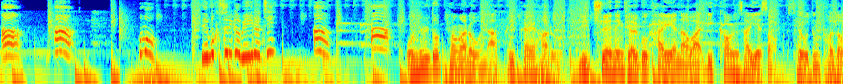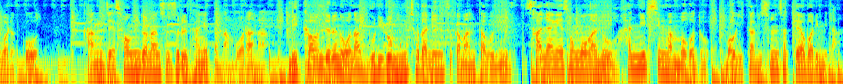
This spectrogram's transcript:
아, 아, 어머, 내 목소리가 왜 이러지? 아, 아. 오늘도 평화로운 아프리카의 하루. 리추에는 결국 하이에나와 리카온 사이에서 새우등 터져버렸고 강제 성전환 수술을 당했다나 뭐라나. 리카온들은 워낙 무리로 뭉쳐다니는 수가 많다 보니 사냥에 성공한 후 한 입씩만 먹어도 먹잇감이 순삭되어 버립니다.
